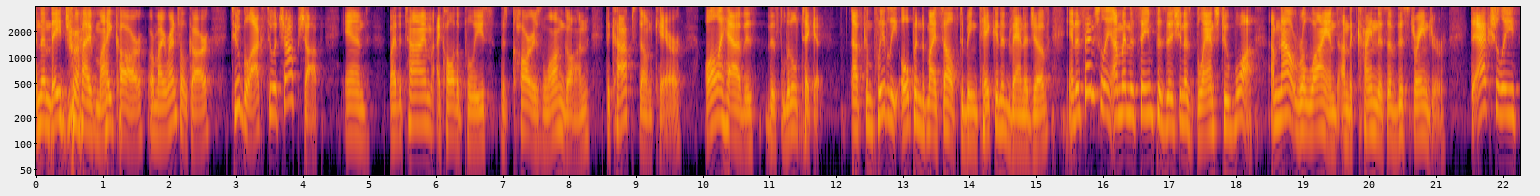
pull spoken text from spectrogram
And then they drive my car or my rental car two blocks to a chop shop. And by the time I call the police, the car is long gone. The cops don't care. All I have is this little ticket. I've completely opened myself to being taken advantage of, and essentially I'm in the same position as Blanche Dubois. I'm now reliant on the kindness of this stranger to actually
